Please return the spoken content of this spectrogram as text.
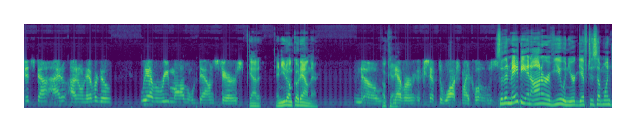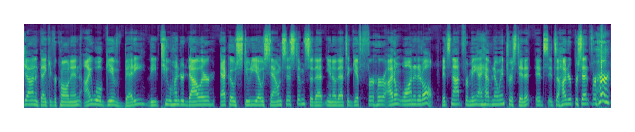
sits down. I don't. I don't ever go. We have a remodeled downstairs. Got it. And you don't go down there. No, Okay. never, except to wash my clothes. So then, maybe in honor of you and your gift to someone, John, and thank you for calling in, I will give Betty the two hundred dollar Echo Studio sound system, so that you know that's a gift for her. I don't want it at all. It's not for me. I have no interest in it. It's it's hundred percent for her,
